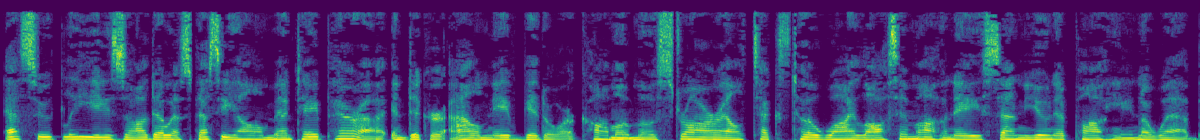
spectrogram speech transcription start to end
Es utilizado especialmente para indicar al navegador cómo mostrar el texto y las imágenes en una página web.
